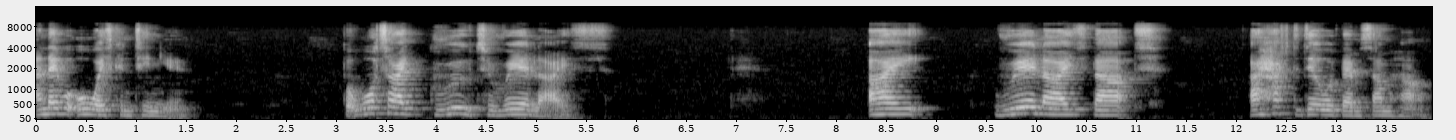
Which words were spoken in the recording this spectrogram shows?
And they will always continue. But what I grew to realize, I realized that I have to deal with them somehow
